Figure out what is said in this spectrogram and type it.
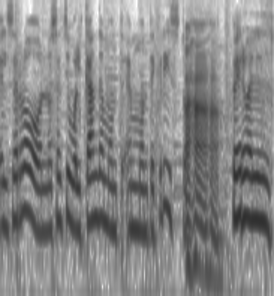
el cerro, no sé si volcán de Monte- en Montecristo. Ajá, ajá. Pero el,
